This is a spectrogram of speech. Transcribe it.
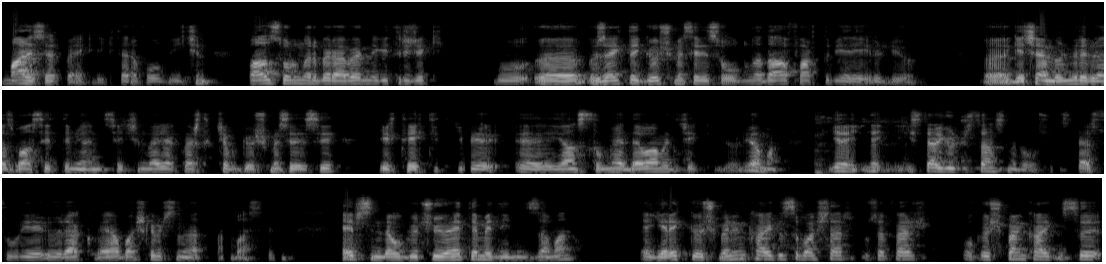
maalesef belki de iki taraf olduğu için bazı sorunları beraberinde getirecek. Bu e, özellikle göç meselesi olduğunda daha farklı bir yere evriliyor. E, geçen bölümde de biraz bahsettim yani seçimler yaklaştıkça bu göç meselesi bir tehdit gibi e, yansıtılmaya devam edecek gibi görünüyor ama yine, yine ister Gürcistan sınırı olsun, ister Suriye, Irak veya başka bir sınır hattından bahsedelim. Hepsinde o göçü yönetemediğiniz zaman e, gerek göçmenin kaygısı başlar. Bu sefer o göçmen kaygısı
